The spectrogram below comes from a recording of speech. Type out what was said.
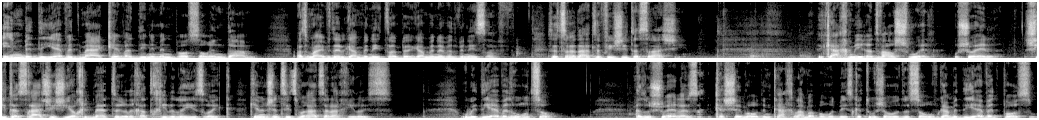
אם בדיעבד מעכב הדין אם אין בוסור אין דם, אז מה ההבדל גם, בנית, גם בנבד ונשרף? זה צריך לדעת לפי שיטס רש"י. וכך מאיר הדבר שמואל, הוא שואל, שיטס רש"י שיוחיד מהתר לכתחילה לא יזרוק, כיוון שהציץ מרצה על האכילות, ובדיעבד הורצה. אז הוא שואל, אז קשה מאוד, אם כך, למה בעמוד ב' כתוב שאבוד ושרוף גם בדיעבד פסול?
